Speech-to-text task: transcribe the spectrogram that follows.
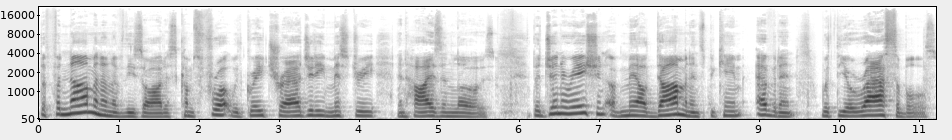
The phenomenon of these artists comes fraught with great tragedy, mystery, and highs and lows. The generation of male dominance became evident with the irascibles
